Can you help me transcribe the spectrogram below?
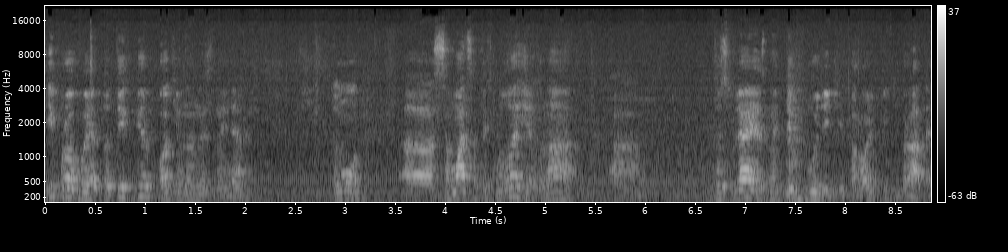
І пробує до тих пір, поки вона не знайде. Тому е, сама ця технологія вона е, дозволяє знайти будь-який пароль підібрати,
